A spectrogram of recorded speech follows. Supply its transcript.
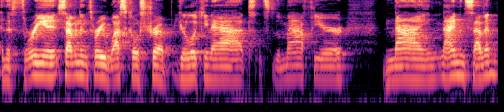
and the three, seven and three West Coast trip, you're looking at let's do the math here, nine, nine and seven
